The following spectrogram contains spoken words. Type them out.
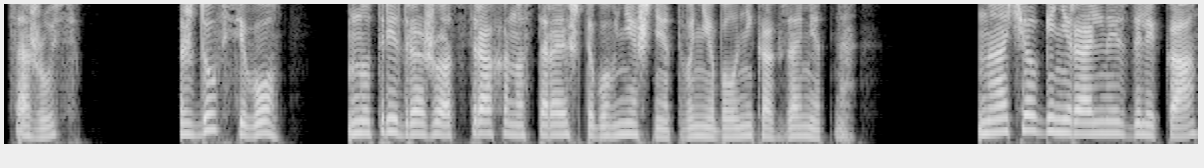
Сажусь. Жду всего. Внутри дрожу от страха, но стараюсь, чтобы внешне этого не было никак заметно. Начал генерально издалека,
